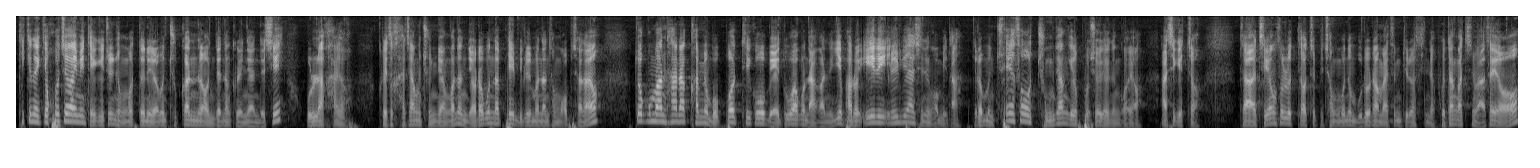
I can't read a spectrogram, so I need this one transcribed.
특히나 이렇게 호재가 이미 대기 중 종목들이 여러분 주가는 언제나 그랬냐는 듯이 올라가요. 그래서 가장 중요한 거는 여러분 앞에 믿을 만한 정보 없잖아요. 조금만 하락하면 못 버티고 매도하고 나가는 게 바로 1위 1비 하시는 겁니다. 여러분 최소 중장기로 보셔야 되는 거예요. 아시겠죠? 자, 지형 솔루트 어차피 정보는 무료라 말씀드렸습니다. 부담 갖지 마세요.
